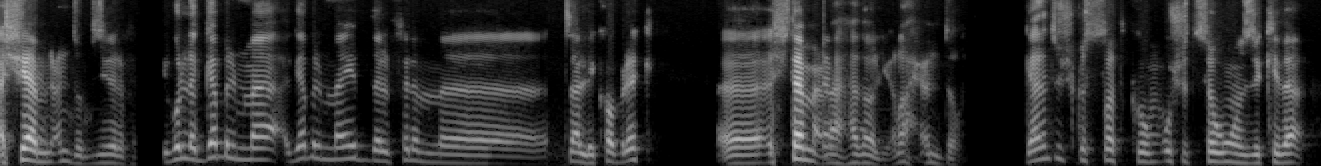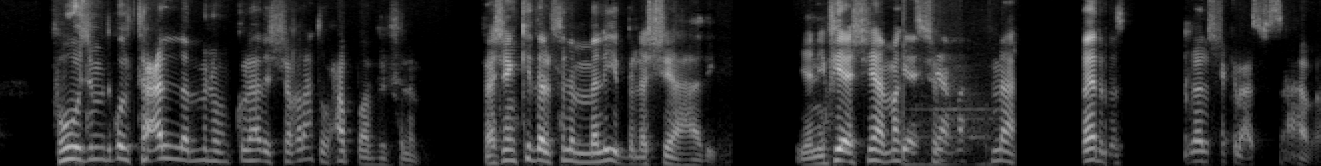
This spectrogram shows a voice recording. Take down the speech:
أشياء من عندهم زي. يقول لك قبل ما قبل ما يبدأ الفيلم آه، ستانلي كوبريك آه، اجتمع مع هذول راح عندهم. قال أنتم إيش قصتكم؟ وش تسوون؟ زي كذا. فهو زي ما تقول تعلم منهم كل هذه الشغلات وحطها في الفيلم. فعشان كذا الفيلم مليء بالأشياء هذه. يعني في أشياء ما اكتشفناها غير غير شكل عزف السحابه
